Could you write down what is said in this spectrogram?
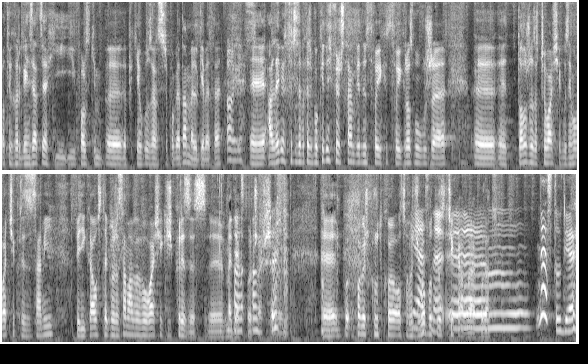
o tych organizacjach i, i polskim e, zaraz jeszcze pogadamy, LGBT. o jest. E, Ale ja chcę cię zapytać, bo kiedyś przeczytałem w jednym z twoich, swoich rozmów, że to, że zaczęłaś jakby zajmować się kryzysami, wynikało z tego, że sama wywołałaś jakiś kryzys e, w mediach społecznościowych. Po- Powiesz krótko, o co chodziło, bo to jest Jasne. ciekawe akurat. Na studiach.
